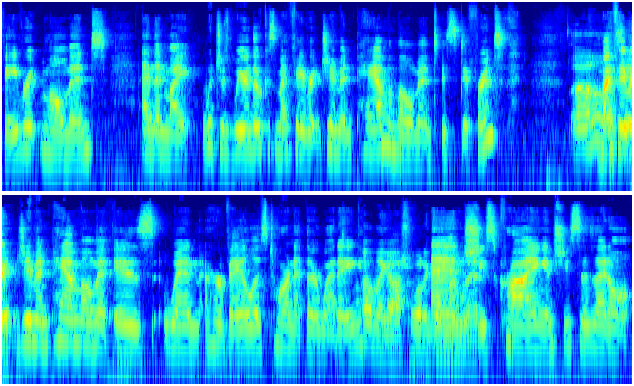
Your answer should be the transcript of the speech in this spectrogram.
favorite moment. And then my, which is weird though, because my favorite Jim and Pam moment is different. oh, my favorite Jim and Pam moment is when her veil is torn at their wedding. Oh my gosh, what a good and moment. And she's crying and she says i don't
